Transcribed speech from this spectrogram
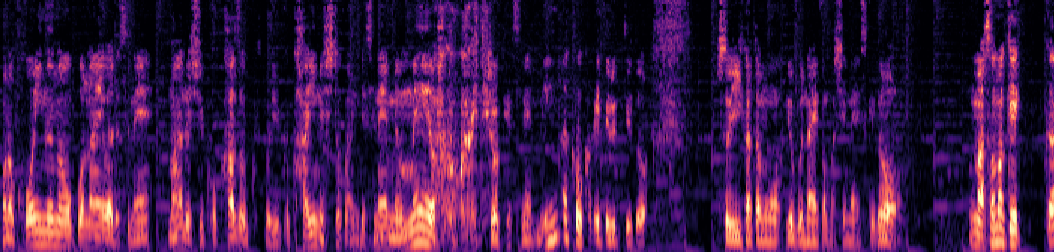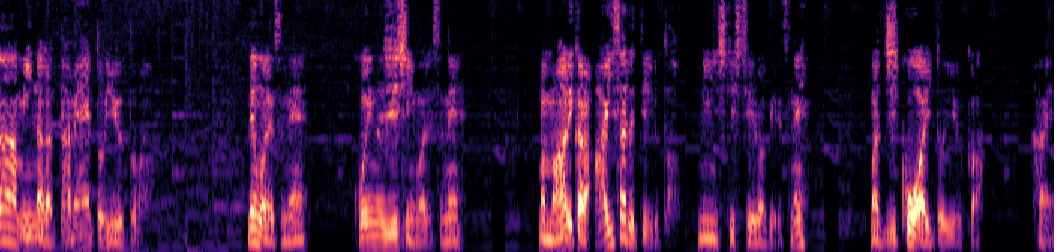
この子犬の行いはですね、まあ、ある種、こう、家族というか飼い主とかにですね、迷惑をかけてるわけですね。迷惑をかけてるっていうと、ちょっと言い方も良くないかもしれないですけど、まあ、その結果、みんながダメと言うと。でもですね、子犬自身はですね、まあ、周りから愛されていると認識しているわけですね。まあ、自己愛というか、はい。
